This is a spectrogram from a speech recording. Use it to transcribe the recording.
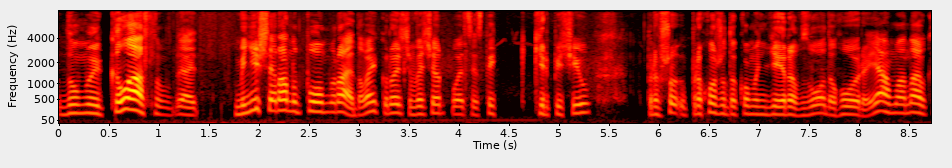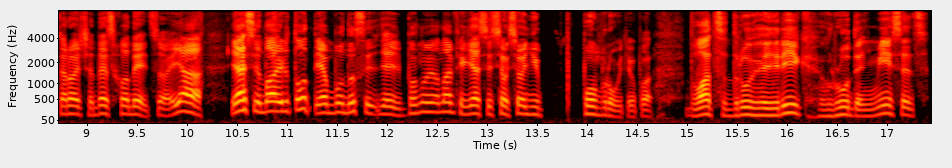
Думаю, класно, блядь. Мені ще рано помирає. Давай, коротше, вичерпуватися з тих кирпичів. Приходжу до командира взводу, говорю, я манав, коротше, десь ходить. Все, я, я сідаю тут, я буду сидіти. Бо ну я нафіг, я сьогодні помру. Типу. 22-й рік, грудень місяць.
